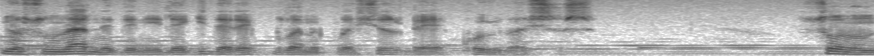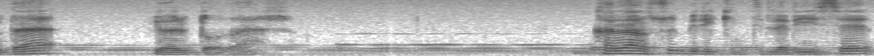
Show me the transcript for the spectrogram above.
yosunlar nedeniyle giderek bulanıklaşır ve koyulaşır. Sonunda göl dolar. Kalan su birikintileri ise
